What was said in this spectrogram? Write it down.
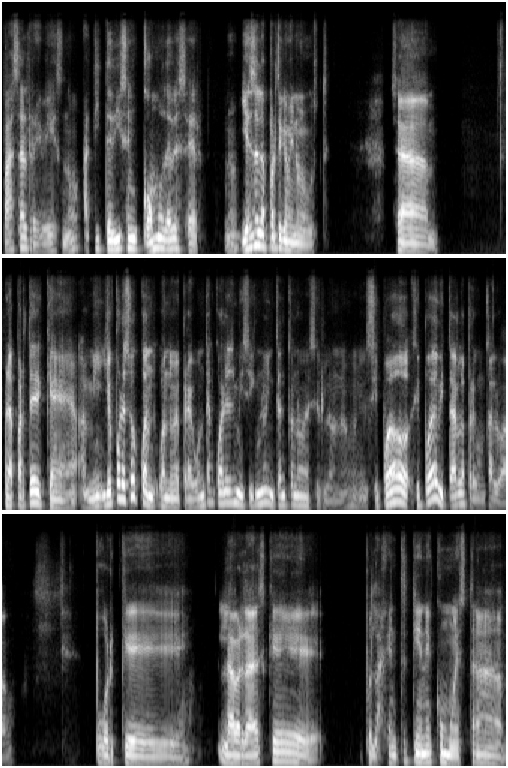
pasa al revés, ¿no? A ti te dicen cómo debe ser, ¿no? Y esa es la parte que a mí no me gusta. O sea, la parte de que a mí, yo por eso cuando, cuando me preguntan cuál es mi signo, intento no decirlo, ¿no? Si puedo, si puedo evitar la pregunta, lo hago. Porque la verdad es que, pues la gente tiene como esta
